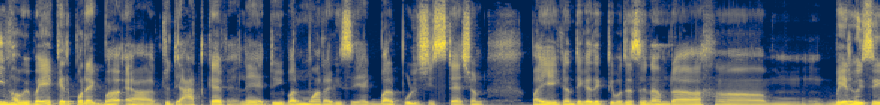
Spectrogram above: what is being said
এইভাবে ভাই, একের পর এক যদি আটকায় ফেলে, দুইবার মারা গেছে, একবার পুলিশ স্টেশন। ভাই, এখান থেকে দেখতে পাচ্ছেন আমরা বের হয়েছি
